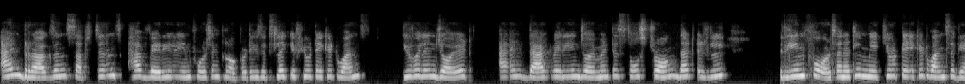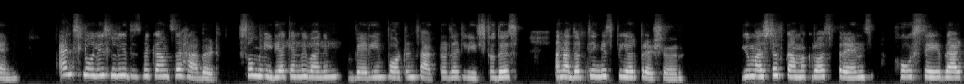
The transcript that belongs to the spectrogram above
And drugs and substance have very reinforcing properties. It's like if you take it once, you will enjoy it. And that very enjoyment is so strong that it will reinforce and it'll make you take it once again. And slowly, slowly, this becomes a habit. So, media can be one very important factor that leads to this. Another thing is peer pressure. You must have come across friends who say that,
